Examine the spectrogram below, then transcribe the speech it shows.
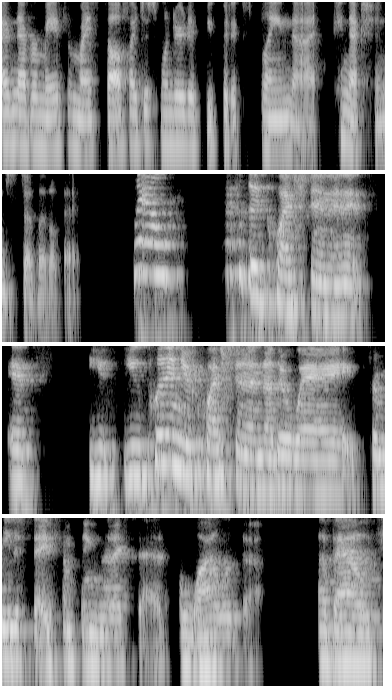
I've never made for myself. I just wondered if you could explain that connection just a little bit. Well, that's a good question. And it's it's you you put in your question another way for me to say something that I said a while ago about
